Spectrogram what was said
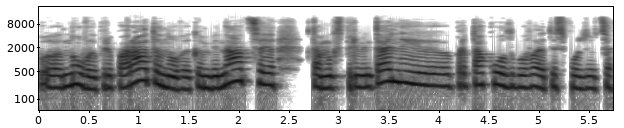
новые препараты, новые комбинации, там экспериментальные протоколы бывают используются,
